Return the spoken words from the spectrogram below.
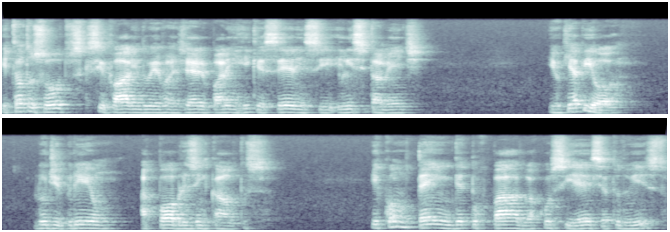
e tantos outros que se valem do Evangelho para enriquecerem-se ilicitamente. E o que é pior, ludibriam a pobres incautos. E como tem deturpado a consciência tudo isso,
